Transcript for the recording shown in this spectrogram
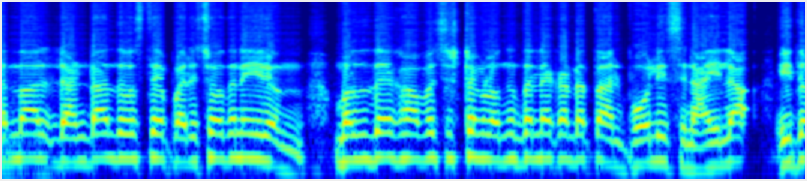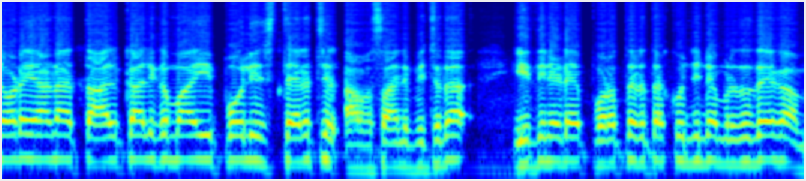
എന്നാൽ രണ്ടാം ദിവസത്തെ പരിശോധനയിലും മൃതദേഹാവശിഷ്ടങ്ങൾ ഒന്നും തന്നെ കണ്ടെത്താൻ പോലീസിനായില്ല. ഇതോടെയാണ് താൽക്കാലികമായി പോലീസ് തെരച്ചിൽ അവസാനിപ്പിച്ചത്. ഇതിനിടെ പുറത്തെടുത്ത കുഞ്ഞിന്റെ മൃതദേഹം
